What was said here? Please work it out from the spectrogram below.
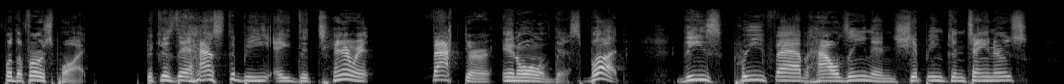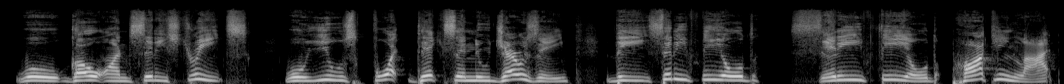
for the first part because there has to be a deterrent factor in all of this. But these prefab housing and shipping containers will go on city streets, will use Fort Dix in New Jersey, the Citi Field Citi Field parking lot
